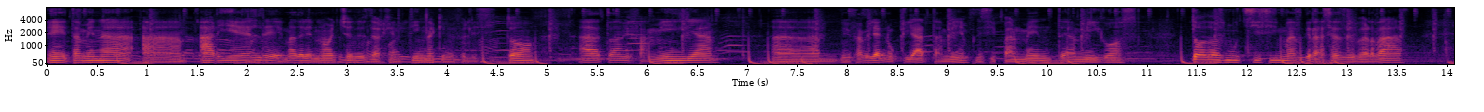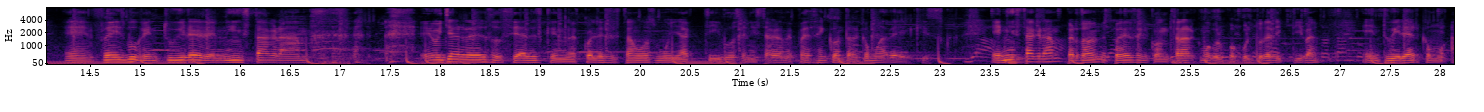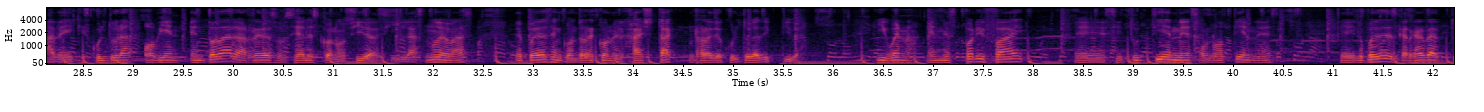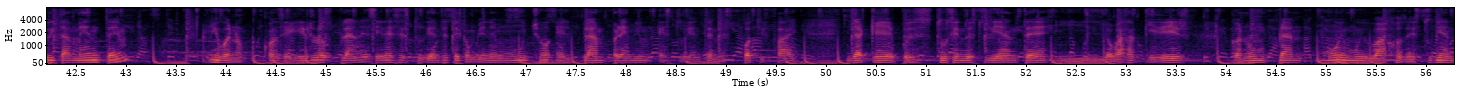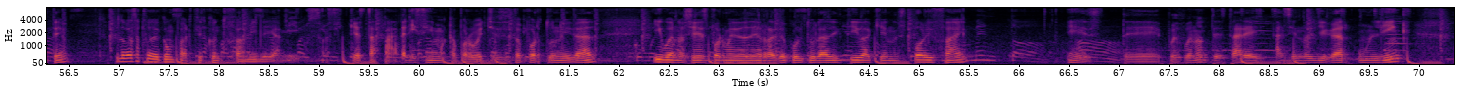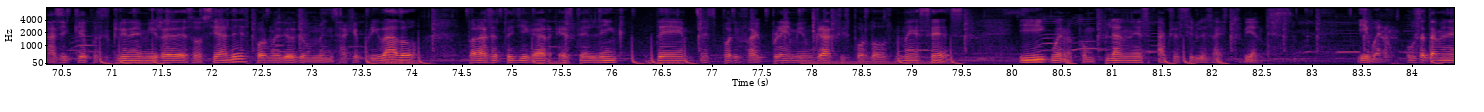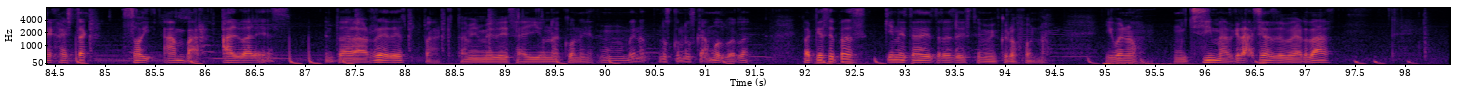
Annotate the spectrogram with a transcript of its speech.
Eh, también a, a, Ariel de Madre Noche desde Argentina que me felicitó, a toda mi familia, a mi familia nuclear también principalmente, amigos, todos muchísimas gracias de verdad en Facebook, en Twitter, en Instagram, en muchas redes sociales que en las cuales estamos muy activos. En Instagram me puedes encontrar como ADX. En Instagram, perdón, me puedes encontrar como Grupo Cultura Adictiva. En Twitter como ADX Cultura. O bien en todas las redes sociales conocidas y las nuevas, me puedes encontrar con el hashtag Radio Cultura Adictiva. Y bueno, en Spotify, eh, si tú tienes o no tienes, eh, lo puedes descargar gratuitamente. Y bueno, conseguir los planes. Si eres estudiante, te conviene mucho el plan premium estudiante en Spotify. Ya que, pues tú siendo estudiante y lo vas a adquirir con un plan muy, muy bajo de estudiante, pues lo vas a poder compartir con tu familia y amigos. Así que está padrísimo que aproveches esta oportunidad. Y bueno, si es por medio de Radio Cultura Adictiva aquí en Spotify este, pues bueno, te estaré haciendo llegar un link. Así que pues escribe en mis redes sociales por medio de un mensaje privado para hacerte llegar este link de Spotify Premium gratis por dos meses. Y bueno, con planes accesibles a estudiantes. Y bueno, usa también el hashtag soy Ámbar Álvarez en todas las redes para que también me des ahí una con bueno, nos conozcamos, ¿verdad? Para que sepas quién está detrás de este micrófono. Y bueno, Muchísimas gracias de verdad.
